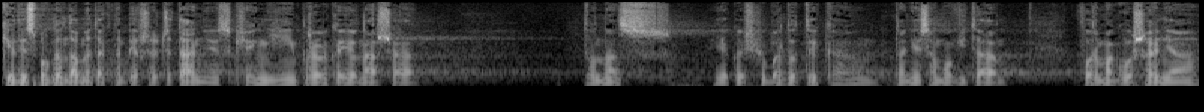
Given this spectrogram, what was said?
Kiedy spoglądamy tak na pierwsze czytanie z księgi proroka Jonasza, to nas jakoś chyba dotyka ta niesamowita forma głoszenia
